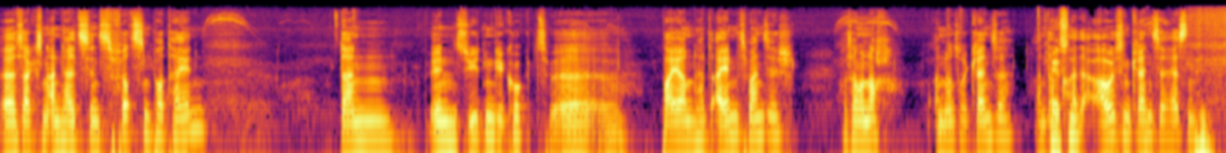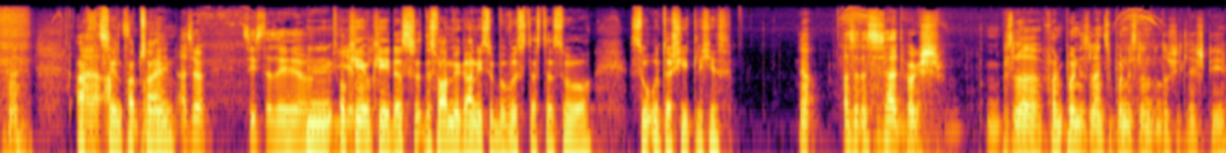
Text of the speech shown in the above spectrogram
Äh, Sachsen-Anhalt sind es 14 Parteien. Dann in Süden geguckt, äh, Bayern hat 21. Was haben wir noch an unserer Grenze? An der, Hessen. der Außengrenze Hessen. Äh, 18 Parteien. Also siehst also hier Hm, Okay, okay, das, das war mir gar nicht so bewusst, dass das so, so unterschiedlich ist. Ja, also das ist halt wirklich ein bisschen von Bundesland zu Bundesland unterschiedlich, die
